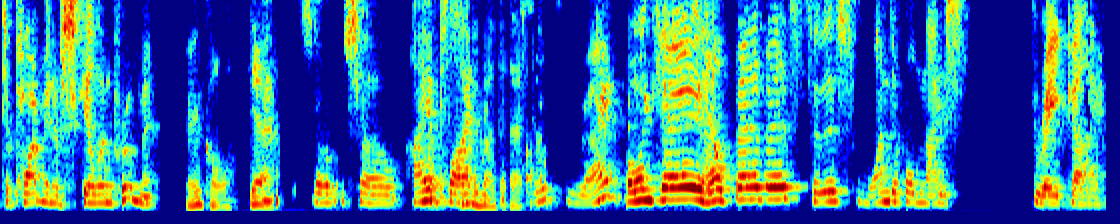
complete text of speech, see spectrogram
Department of Skill Improvement. Very cool. Yeah. So, so I applied about that. right? 1K health benefits to this wonderful, nice, great guy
